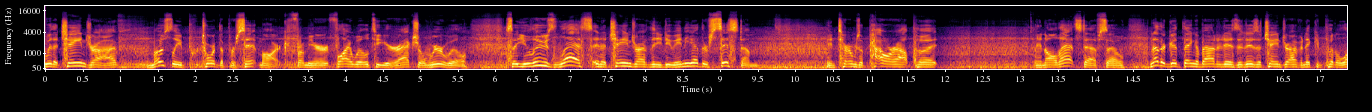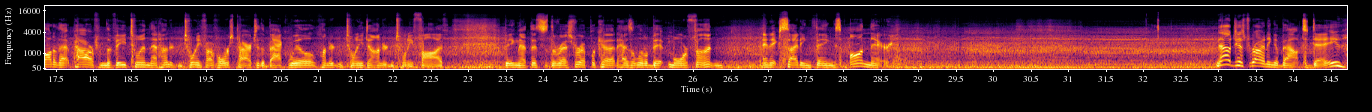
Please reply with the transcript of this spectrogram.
with a chain drive, mostly toward the percent mark from your flywheel to your actual rear wheel. So you lose less in a chain drive than you do any other system in terms of power output and all that stuff. So another good thing about it is it is a chain drive and it could put a lot of that power from the V-twin, that 125 horsepower to the back wheel, 120 to 125. Being that this is the race replica, it has a little bit more fun and exciting things on there. Now, just riding about today,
